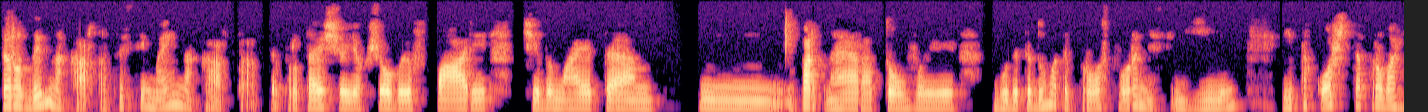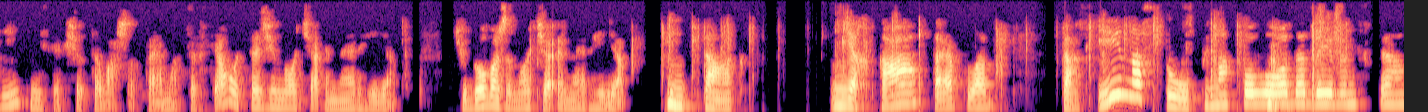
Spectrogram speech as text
Це родинна карта, це сімейна карта. Це про те, що якщо ви в парі чи ви маєте партнера, то ви будете думати про створення сім'ї. І також це про вагітність, якщо це ваша тема. Це вся оця жіноча енергія, чудова жіноча енергія. Так, м'яка, тепла. Так, і наступна колода, дивимося.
